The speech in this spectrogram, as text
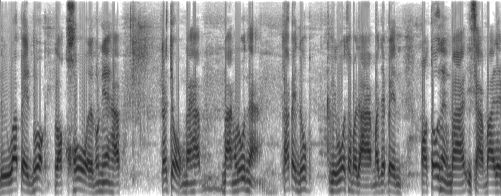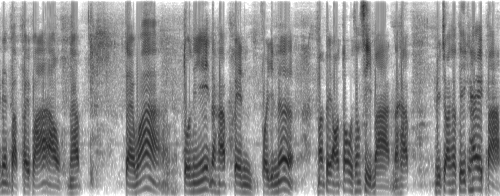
หรือว่าเป็นพวกล็อกโคอะไรพวกนี้ครับกระจกนะครับ บางรุ่นอะถ้าเป็นลูกรีโวธรรมดามันจะเป็นออโต้หนึ่งบานอีกสามบานจะเป็นปรับไฟฟ้าเอานะครับ แต่ว่าตัวนี้นะครับเป็น f o r t u n e r มันเป็นออโต้ทั้ง 4 บานนะครับ มีจอสติ๊กให้ปรับ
